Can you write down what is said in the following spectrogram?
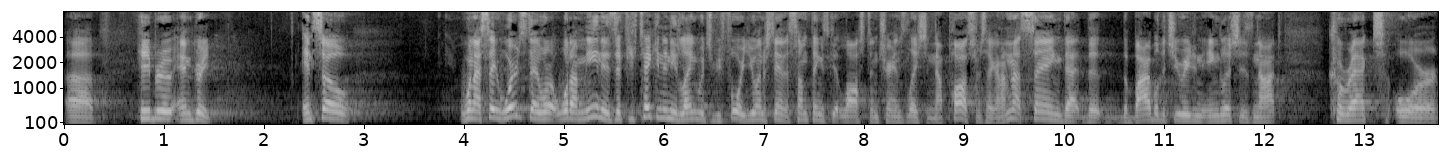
Uh, Hebrew and Greek. And so when I say word study, what I mean is if you've taken any language before, you understand that some things get lost in translation. Now, pause for a second. I'm not saying that the, the Bible that you read in English is not correct or,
